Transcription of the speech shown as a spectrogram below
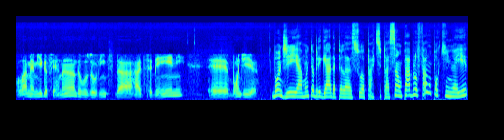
Olá, minha amiga Fernanda, os ouvintes da Rádio CBN. É, bom dia. Bom dia, muito obrigada pela sua participação. Pablo, fala um pouquinho aí,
